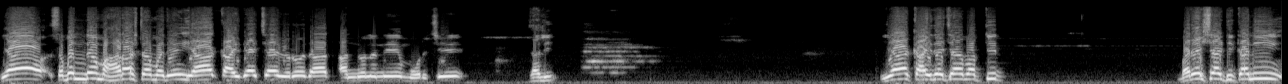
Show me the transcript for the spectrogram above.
या संबंध महाराष्ट्रामध्ये या कायद्याच्या विरोधात आंदोलने मोर्चे झाली. या कायद्याच्या बाबतीत बऱ्याचशा ठिकाणी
